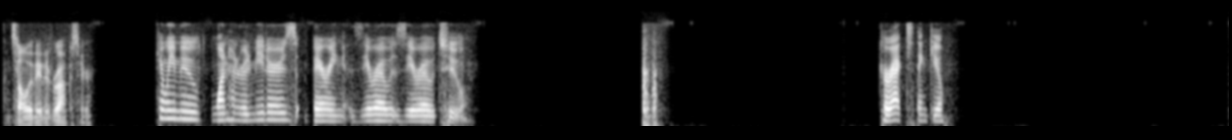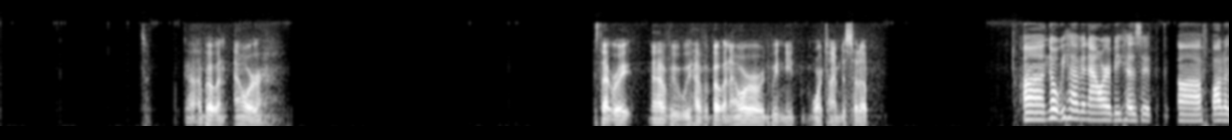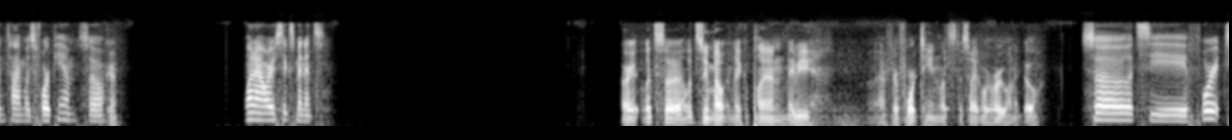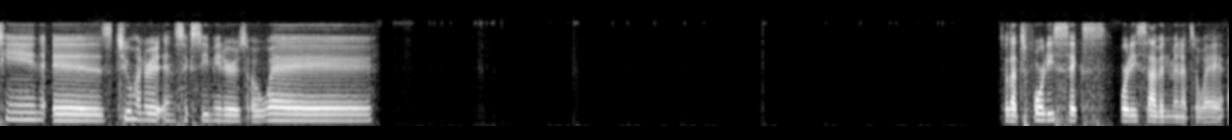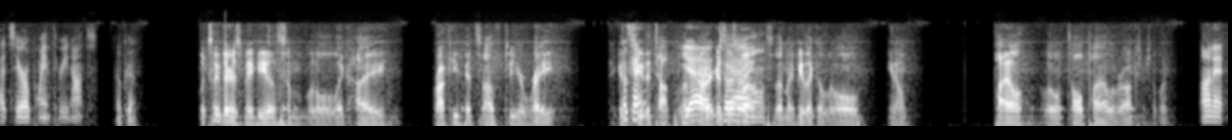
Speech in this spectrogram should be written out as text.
consolidated rocks here. Can we move 100 meters bearing 002? Correct, thank you. Got about an hour. Is that right? Now we have about an hour or do we need more time to set up? Uh, no, we have an hour because it uh, bottom time was 4 p.m. So okay. one hour, six minutes. All right, let's uh, let's zoom out and make a plan. Maybe after 14, let's decide where we want to go. So let's see, 14 is 260 meters away. So that's 46, 47 minutes away at 0 0.3 knots. Okay. Looks like there's maybe a, some little like high rocky bits off to your right. I can okay. see the top of yeah, Argus totally. as well. So that might be like a little, you know, pile, a little tall pile of rocks or something. On it.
